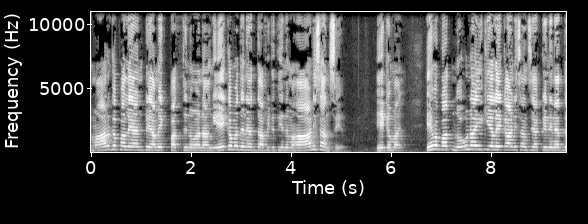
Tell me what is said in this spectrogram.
මාර්ගඵලයන්ට යමෙක්පත් වෙනවා නම් ඒකමද නැද්ද අපිට තියෙන මහා ආනිසංසය? ඒකමයි. එහෙමපත් නොවුණයි කියලා ඒක ආනිසංශයක් වෙන්නේ නැද්ද?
